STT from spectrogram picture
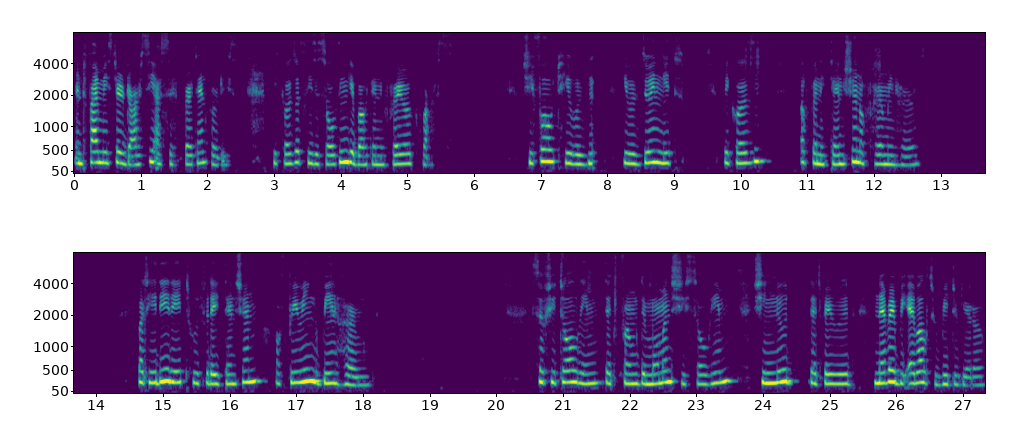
and find Mr. Darcy as a threat for this, because of his assaulting about an inferior class. She thought he was he was doing it because of an intention of harming her. But he did it with the intention of fearing being harmed. So she told him that from the moment she saw him, she knew that they would never be able to be together.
